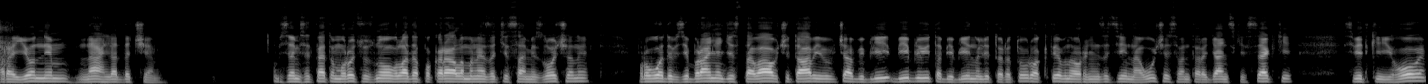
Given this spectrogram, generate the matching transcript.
районним наглядачем. У 75-му році знову влада покарала мене за ті самі злочини, проводив зібрання, діставав, читав і вивчав. Біблію та біблійну літературу, активна організаційна участь в антирадянській секті Свідки Єгови,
